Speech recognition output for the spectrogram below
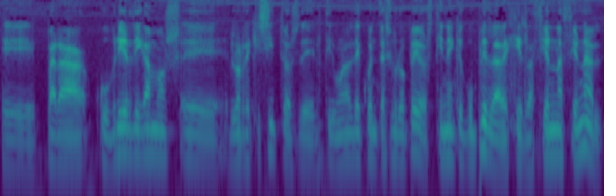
eh, para cubrir, digamos, eh, los requisitos del Tribunal de Cuentas Europeos, tiene que cumplir la legislación nacional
